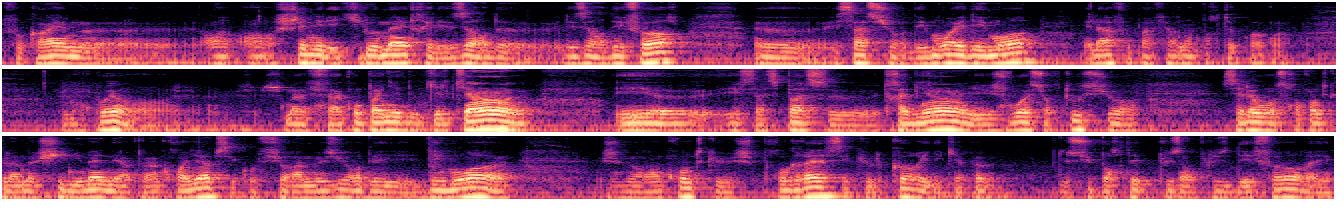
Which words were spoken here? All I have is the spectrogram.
faut quand même euh, en- enchaîner les kilomètres et les heures de, les heures d'effort, euh, et ça sur des mois et des mois. Et là, faut pas faire n'importe quoi, quoi. Donc ouais, on- je, je m'avais fait accompagner de quelqu'un euh, et, et ça se passe très bien. Et je vois surtout sur, c'est là où on se rend compte que la machine humaine est un peu incroyable, c'est qu'au fur et à mesure des, des mois, je me rends compte que je progresse et que le corps il est capable de supporter de plus en plus d'efforts et,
